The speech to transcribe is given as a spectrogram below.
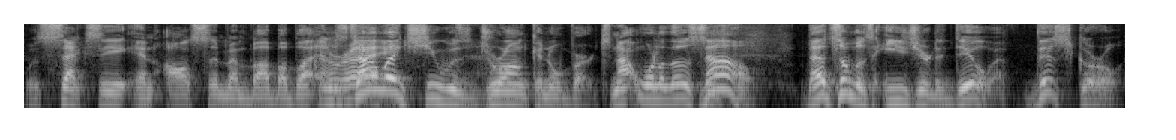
was sexy and awesome and blah blah blah. And it's not like she was drunk and overt. It's not one of those. things. No. that's almost easier to deal with. This girl,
